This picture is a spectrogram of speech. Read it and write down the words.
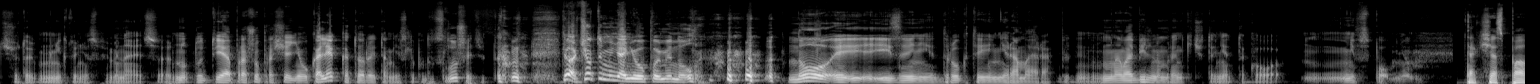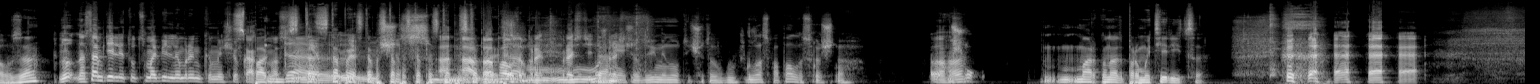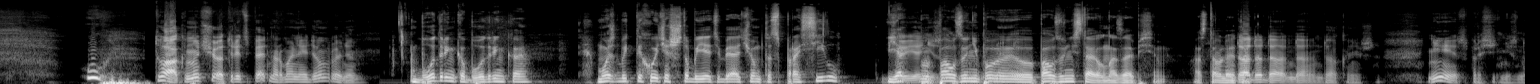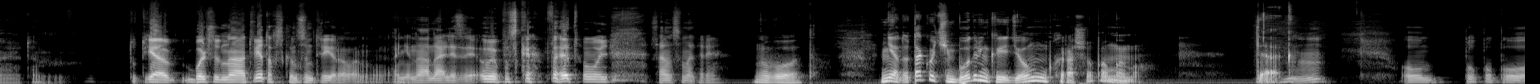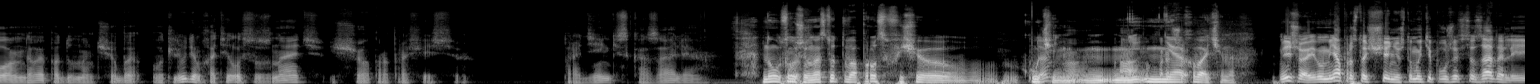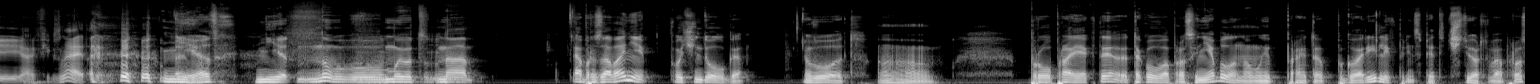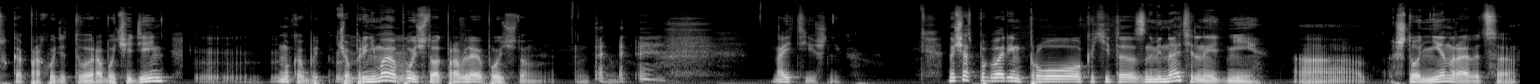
что-то никто не вспоминается. Ну, тут я прошу прощения у коллег, которые там, если будут слушать. А что ты меня не упомянул? Ну, извини, друг ты не Ромеро. На мобильном рынке что-то нет такого. Не вспомню. Так, сейчас пауза. Ну, на самом деле, тут с мобильным рынком еще как у нас... Да, стоп, стоп, стоп, стоп, стоп, стоп, А, пауза, простите. Можно я сейчас две минуты, что-то в глаз попало срочно. Ага. Марку надо проматериться. Так, ну что, 35 нормально идем вроде? Бодренько, бодренько. Может быть, ты хочешь, чтобы я тебя о чем-то спросил? Я, я не паузу, не, паузу не ставил на записи. Оставляю. Да, да, да, да, да, конечно. Не, спросить не знаю. Там... Тут я больше на ответах сконцентрирован, а не на анализе выпуска, поэтому сам смотри. Вот. Не, ну так очень бодренько идем, хорошо, по-моему. Так. Угу. Пу-пу-пу, давай подумаем, что бы вот людям хотелось узнать еще про профессию. Про деньги сказали. Ну, слушай, у нас тут вопросов еще куча да? а, не, а, ну, не охваченных. Видишь, у меня просто ощущение, что мы типа уже все задали, и а фиг знает. Нет, нет. Ну, мы вот на образовании очень долго. Вот. Про проекты такого вопроса не было, но мы про это поговорили. В принципе, это четвертый вопрос. Как проходит твой рабочий день? Ну, как бы, что, принимаю почту, отправляю почту. Айтишник. Ну, сейчас поговорим про какие-то знаменательные дни. А, что не нравится,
